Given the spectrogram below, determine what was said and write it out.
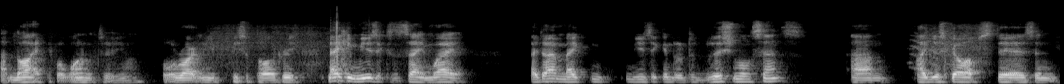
a night if I wanted to, you know, or write a new piece of poetry. Making music is the same way. I don't make music in the traditional sense. Um, I just go upstairs and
